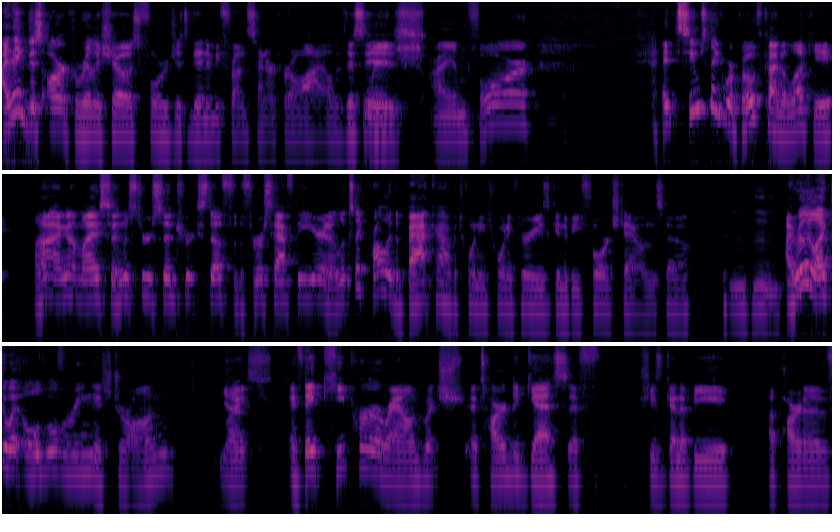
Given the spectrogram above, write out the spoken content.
I think this arc really shows Forge is going to be front center for a while. This is. I am for. It seems like we're both kind of lucky. I got my sinister centric stuff for the first half of the year, and it looks like probably the back half of 2023 is going to be Forge Town. So Mm-hmm. I really like the way Old Wolverine is drawn. Yes. Like, if they keep her around, which it's hard to guess if she's going to be a part of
